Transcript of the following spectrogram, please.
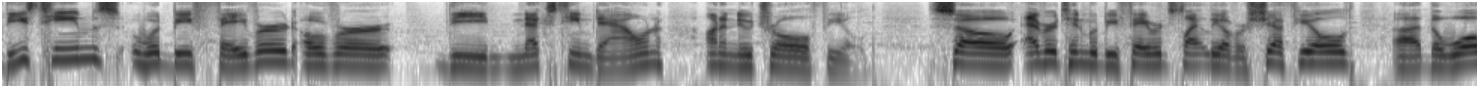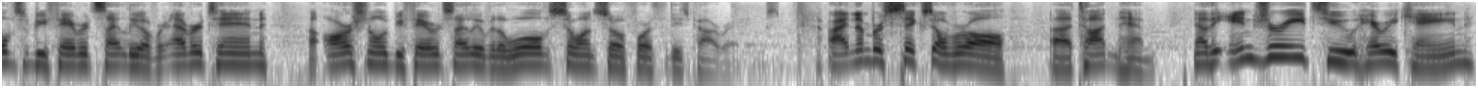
these teams would be favored over the next team down on a neutral field. So Everton would be favored slightly over Sheffield. Uh, the Wolves would be favored slightly over Everton. Uh, Arsenal would be favored slightly over the Wolves, so on and so forth for these power ratings. All right, number six overall, uh, Tottenham. Now, the injury to Harry Kane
